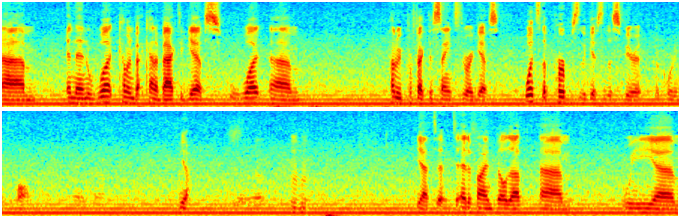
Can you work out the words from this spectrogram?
Um, and then what coming back kind of back to gifts what um, how do we perfect the saints through our gifts what's the purpose of the gifts of the spirit yeah. Hmm yeah to, to edify and build up um, we um,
